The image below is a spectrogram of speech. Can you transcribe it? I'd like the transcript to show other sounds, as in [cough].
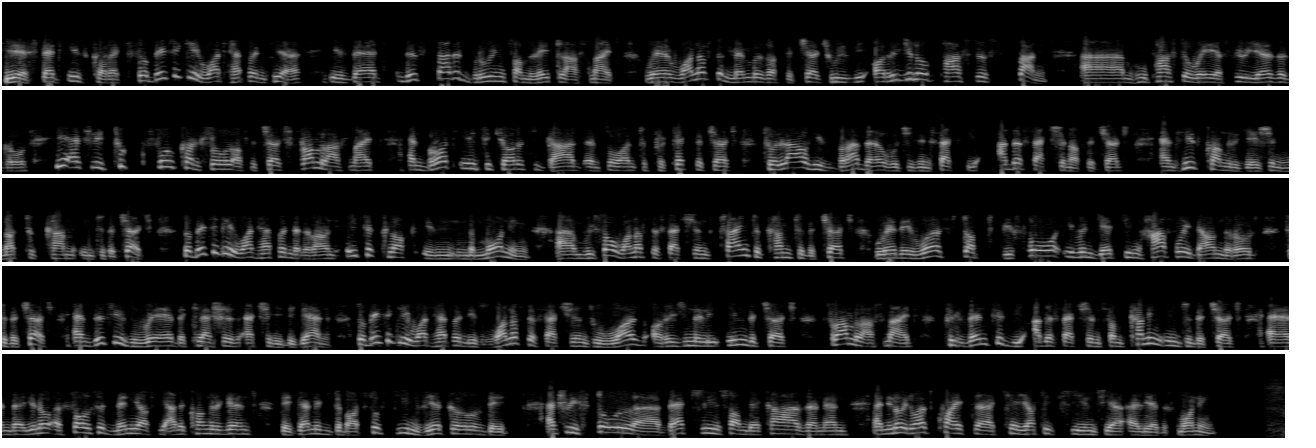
Yes, that is correct. So basically, what happened here is that this started brewing from late last night, where one of the members of the church, who is the original pastor's son, um, who passed away a few years ago, he actually took full control of the church from last night and brought in security guards and so on to protect the church, to allow his brother, which is in fact the other faction of the church, and his congregation not to come into the church. So basically, what happened at around 8 o'clock in the morning, um, we saw one of the factions trying to come to the church where they were stopped before even getting halfway down the road to the church. And this is where the clashes actually began. So basically, what happened is one of the factions who was originally in the church from last night prevented the other factions from coming into the church and, uh, you know, assaulted many of the other congregants. They damaged about 15 vehicles. They actually stole uh, batteries from their cars and, and, and, you know, it was quite uh, chaotic scenes here earlier this morning.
